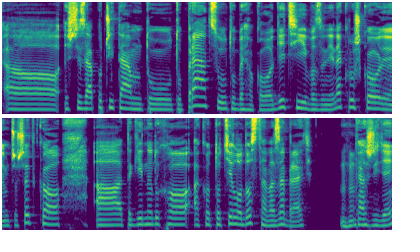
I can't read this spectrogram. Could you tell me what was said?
uh, ešte započítam tú, tú prácu, tú beh okolo detí, vozenie na kružko, neviem čo všetko, uh, tak jednoducho ako to telo dostáva zabrať uh-huh. každý deň.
